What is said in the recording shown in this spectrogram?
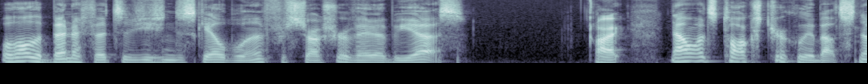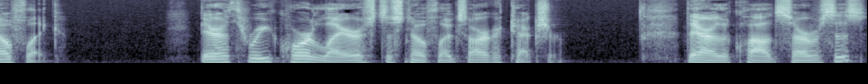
with all the benefits of using the scalable infrastructure of AWS. All right, now let's talk strictly about Snowflake. There are three core layers to Snowflake's architecture. They are the cloud services,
